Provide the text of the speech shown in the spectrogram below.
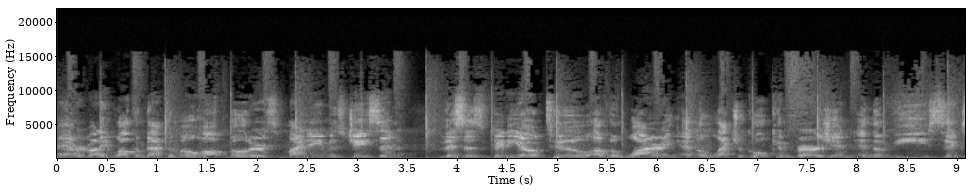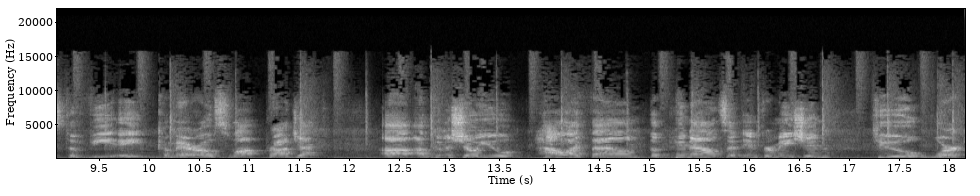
Hey everybody, welcome back to Mohawk Motors. My name is Jason. This is video two of the wiring and electrical conversion in the V6 to V8 Camaro swap project. Uh, I'm going to show you how I found the pinouts and information to work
